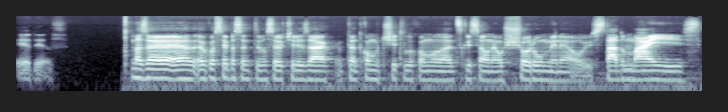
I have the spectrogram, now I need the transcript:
Meu Deus. Mas é, é, eu gostei bastante de você utilizar, tanto como título como na descrição, né? O chorume, né? O estado uhum. mais.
